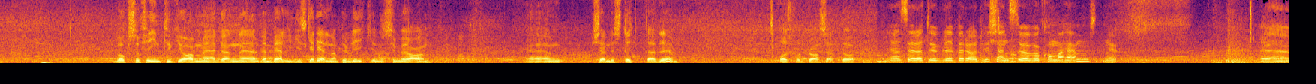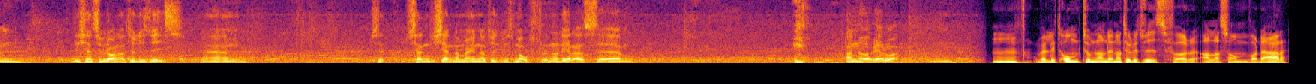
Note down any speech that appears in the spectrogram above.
Det var också fint tycker jag med den, eh, den belgiska delen av publiken som jag eh, kände stöttade oss på ett bra sätt. Då. Jag ser att du blir berörd. Hur känns det över att komma hem nu? Ehm, det känns ju bra naturligtvis. Ehm, sen, sen känner man ju naturligtvis med offren och deras ehm, anhöriga då. Mm, väldigt omtumlande naturligtvis för alla som var där.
